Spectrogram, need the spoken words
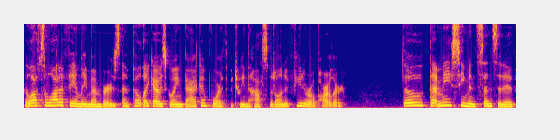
I lost a lot of family members and felt like I was going back and forth between the hospital and a funeral parlor. Though that may seem insensitive,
